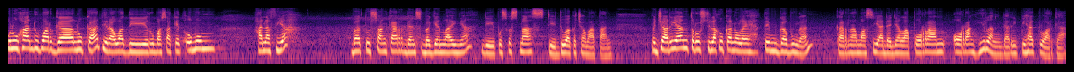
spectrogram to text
Puluhan warga luka dirawat di Rumah Sakit Umum Hanafiah Batu Sangkar dan sebagian lainnya di puskesmas di dua kecamatan. Pencarian terus dilakukan oleh tim gabungan karena masih adanya laporan orang hilang dari pihak keluarga.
